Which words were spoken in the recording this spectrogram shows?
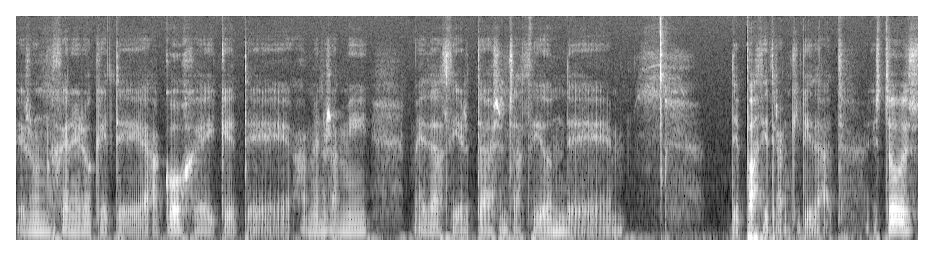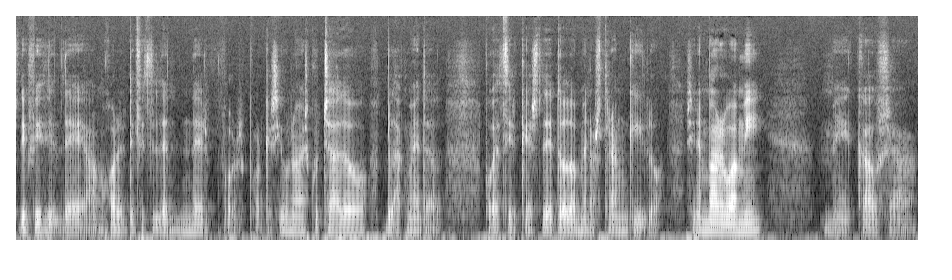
es un género que te acoge y que te, al menos a mí, me da cierta sensación de de paz y tranquilidad. Esto es difícil de, a lo mejor es difícil de entender porque si uno ha escuchado black metal puede decir que es de todo menos tranquilo. Sin embargo, a mí me causa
